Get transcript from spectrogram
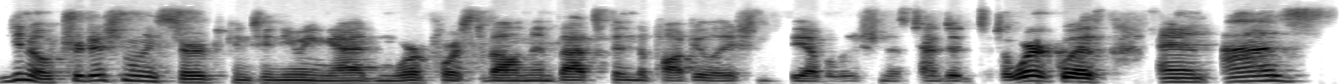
you know, traditionally served continuing ed and workforce development. That's been the population the EvoLLLution has tended to work with. And as,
